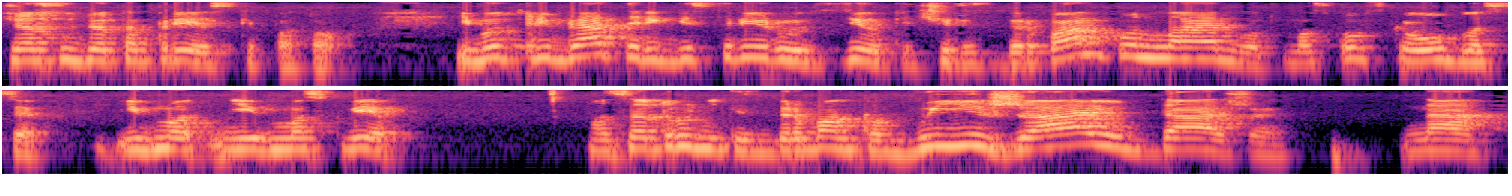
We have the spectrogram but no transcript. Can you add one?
сейчас идет апрельский поток. И вот ребята регистрируют сделки через Сбербанк онлайн, вот в Московской области и в, и в Москве. Сотрудники Сбербанка выезжают даже на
